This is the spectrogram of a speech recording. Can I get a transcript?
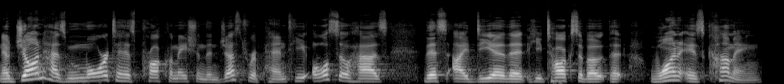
Now, John has more to his proclamation than just repent. He also has this idea that he talks about that one is coming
